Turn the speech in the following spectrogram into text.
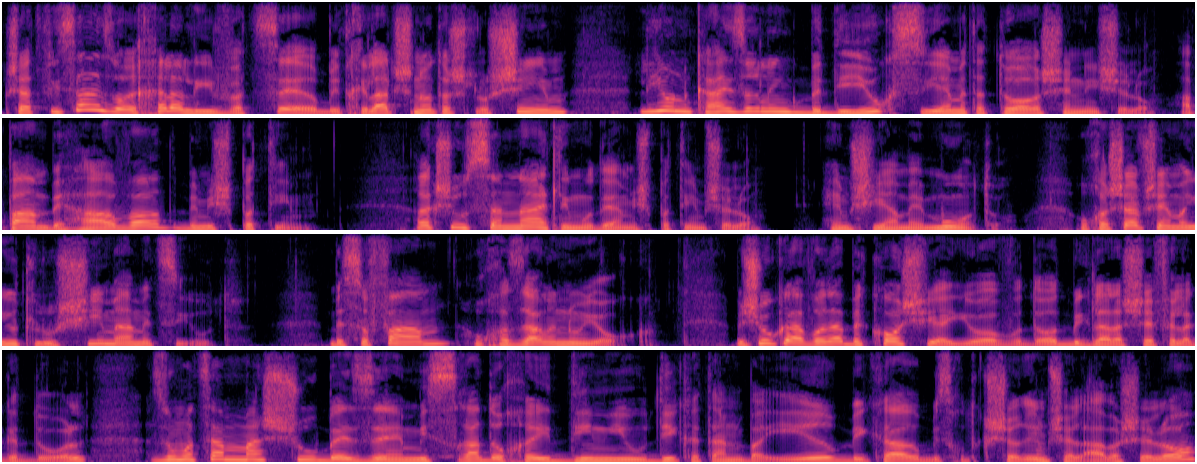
כשהתפיסה הזו החלה להיווצר בתחילת שנות ה-30, ליאון קייזרלינג בדיוק סיים את התואר השני שלו, הפעם בהרווארד במשפטים. רק שהוא שנא את לימודי המשפטים שלו. הם שיעממו אותו. הוא חשב שהם היו תלושים מהמציאות. בסופם, הוא חזר לניו יורק. בשוק העבודה בקושי היו עבודות בגלל השפל הגדול, אז הוא מצא משהו באיזה משרד עורכי דין יהודי קטן בעיר, בעיקר בזכות קשרים של אבא שלו,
